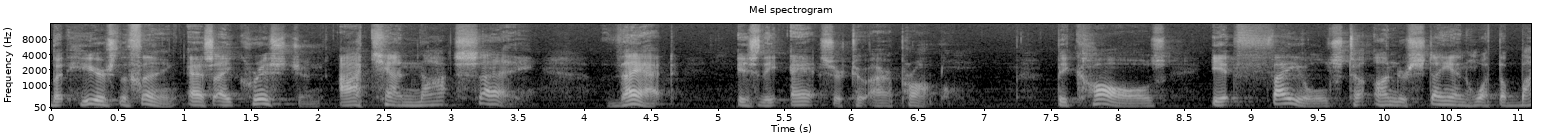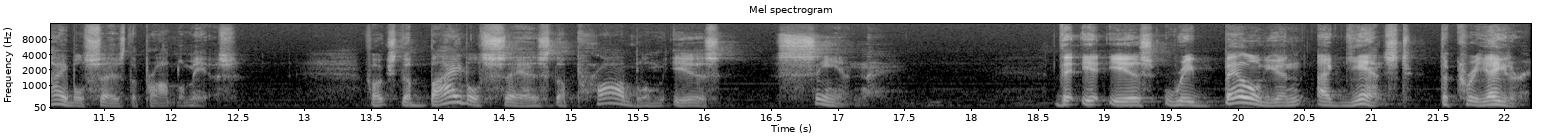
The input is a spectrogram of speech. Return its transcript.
But here's the thing as a Christian, I cannot say that is the answer to our problem because it fails to understand what the Bible says the problem is. Folks, the Bible says the problem is sin, that it is rebellion against the Creator.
